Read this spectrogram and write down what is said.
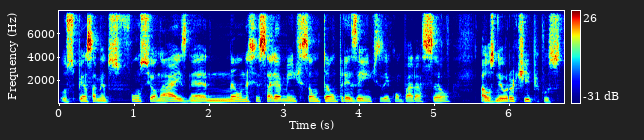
os pensamentos funcionais, né, não necessariamente são tão presentes em comparação aos neurotípicos.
